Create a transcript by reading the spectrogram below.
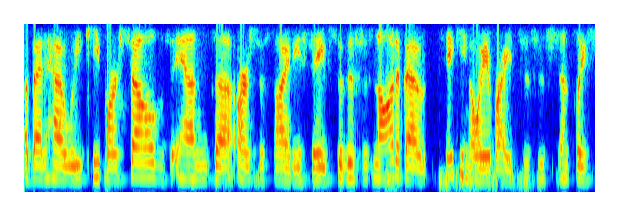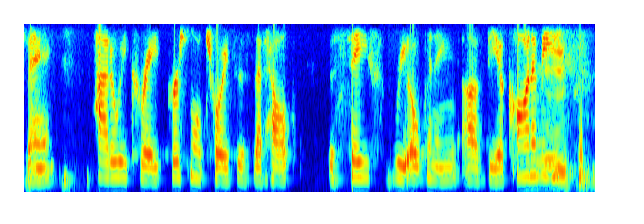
about how we keep ourselves and uh, our society safe. So this is not about taking away rights. This is simply saying, how do we create personal choices that help the safe reopening of the economy, mm.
